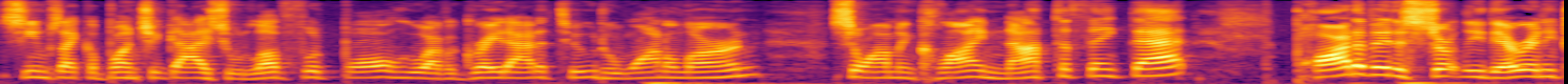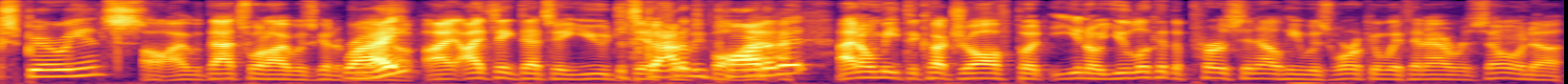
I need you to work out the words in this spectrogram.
Seems like a bunch of guys who love football, who have a great attitude, who want to learn. So I'm inclined not to think that. Part of it is certainly their inexperience. Oh, I, that's what I was going to bring Right? up. I, I think that's a huge. It's gotta be Paul. part I- of it. I, I don't mean to cut you off, but you know, you look at the personnel he was working with in Arizona.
